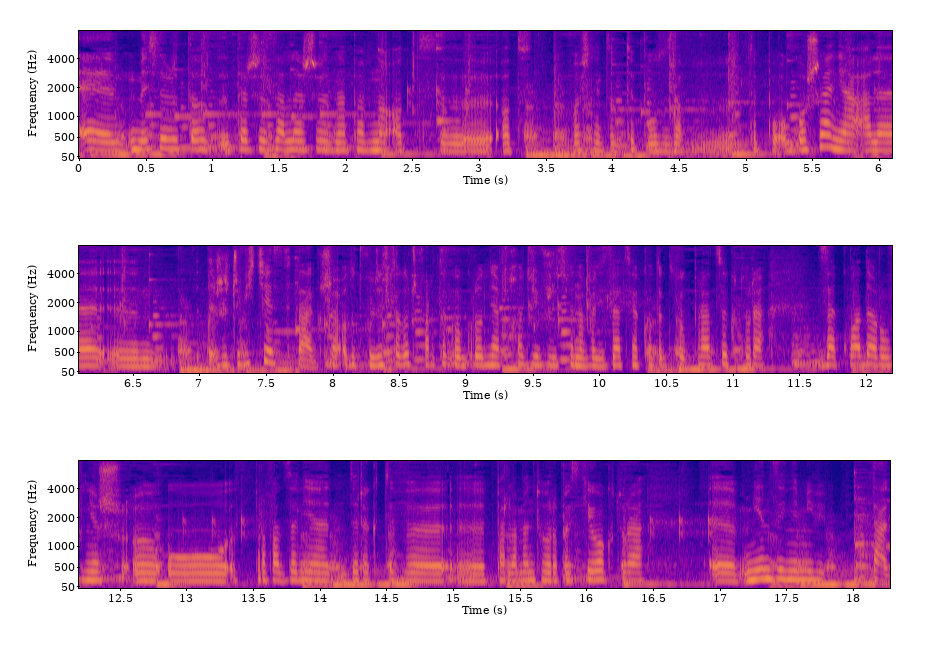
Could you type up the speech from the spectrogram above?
E, Myślę, że to też zależy na pewno od, y, od właśnie to typu, typu ogłoszenia, ale y, rzeczywiście jest tak, że od 24 grudnia wchodzi w życie nowelizacja kodeksu pracy, która zakłada również wprowadzenie dyrektywy Parlamentu Europejskiego, która między innymi tak,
